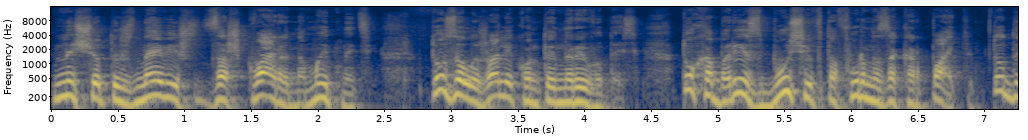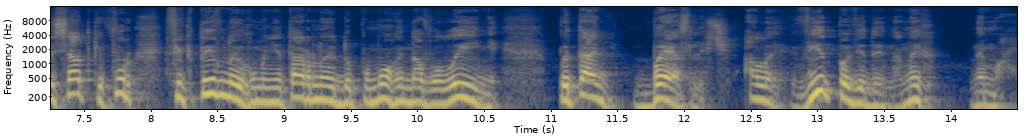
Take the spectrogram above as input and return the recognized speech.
не щотижневі зашквари на митниці. То залежалі контейнери в Одесі, то хабарі з бусів та фур на Закарпатті, то десятки фур фіктивної гуманітарної допомоги на Волині. Питань безліч, але відповідей на них немає.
